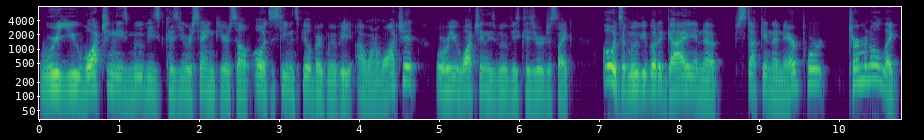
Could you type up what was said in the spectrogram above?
were you watching these movies because you were saying to yourself, oh, it's a Steven Spielberg movie, I want to watch it? Or were you watching these movies because you were just like, oh, it's a movie about a guy in a stuck in an airport terminal? Like,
